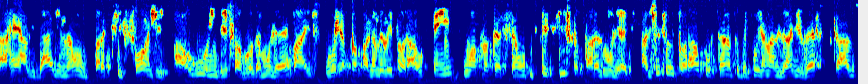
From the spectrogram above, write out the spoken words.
à realidade, não para que se forge algo em desfavor da mulher, mas hoje a propaganda eleitoral tem uma proteção específica para as mulheres. A Justiça Eleitoral, portanto, depois de analisar diversos casos,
